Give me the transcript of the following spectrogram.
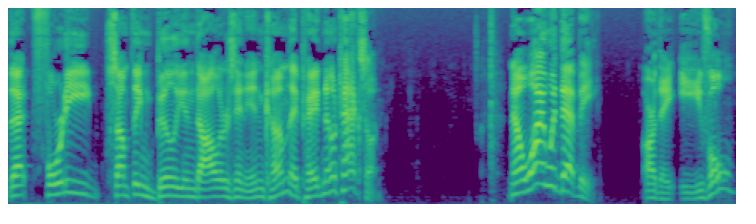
that 40 something billion dollars in income they paid no tax on. Now, why would that be? Are they evil,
